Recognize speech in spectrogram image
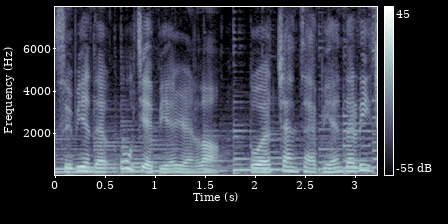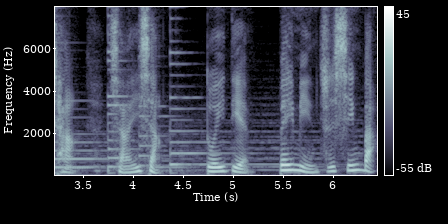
随便的误解别人了，多站在别人的立场想一想，多一点悲悯之心吧。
